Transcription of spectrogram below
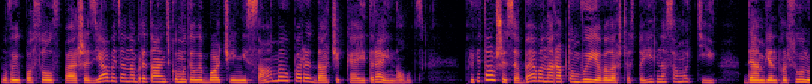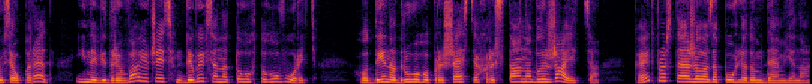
Новий посол вперше з'явиться на британському телебаченні саме у передачі Кейт Рейнолдс. Привітавши себе, вона раптом виявила, що стоїть на самоті. Дем'ян просунувся вперед і, не відриваючись, дивився на того, хто говорить. Година другого пришестя Христа наближається. Кейт простежила за поглядом Дем'яна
